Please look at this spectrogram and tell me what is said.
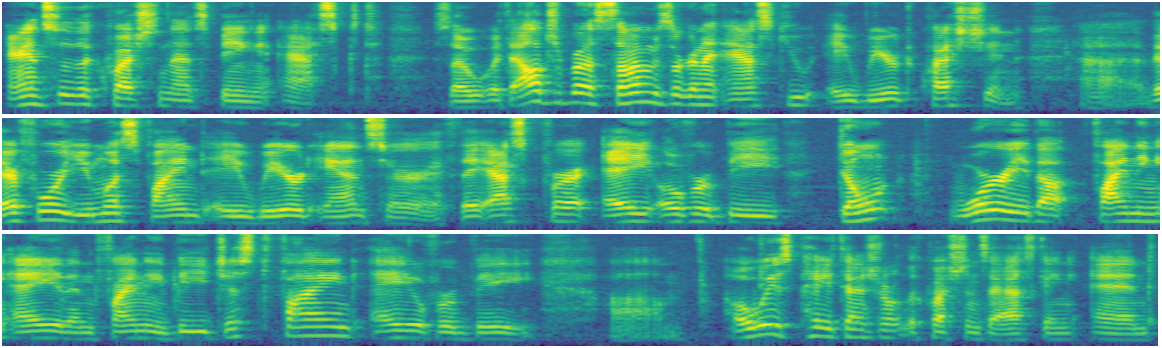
answer the question that's being asked. So with algebra, sometimes they're going to ask you a weird question. Uh, therefore, you must find a weird answer. If they ask for A over B, don't worry about finding A then finding B. Just find A over B. Um, always pay attention to what the question's asking and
